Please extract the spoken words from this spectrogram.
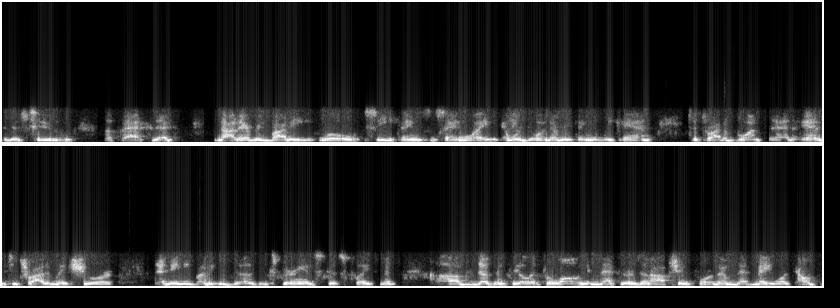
not insensitive to the fact that not everybody will see things the same way, and we're doing everything that we can to try to blunt that and to try to make sure that anybody who does experience displacement uh, doesn't feel it for long and that there's an option for them that may work out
